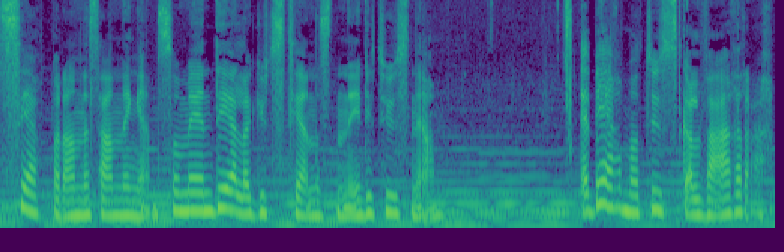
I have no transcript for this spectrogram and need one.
ser på denne sendingen, som er en del av gudstjenesten i ditt tusenhjem. Jeg ber om at du skal være der.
